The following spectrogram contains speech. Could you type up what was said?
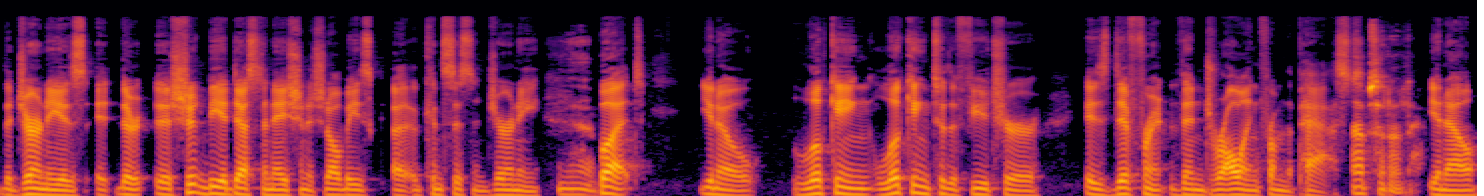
the journey is it, there. There shouldn't be a destination. It should always be a consistent journey Yeah. but you know looking looking to the future is different than drawing from the past Absolutely. you know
